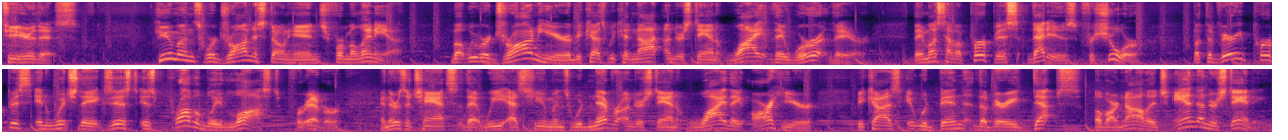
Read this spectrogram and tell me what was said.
till you hear this. Humans were drawn to Stonehenge for millennia, but we were drawn here because we could not understand why they were there. They must have a purpose, that is for sure, but the very purpose in which they exist is probably lost forever, and there's a chance that we as humans would never understand why they are here because it would bend the very depths of our knowledge and understanding.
